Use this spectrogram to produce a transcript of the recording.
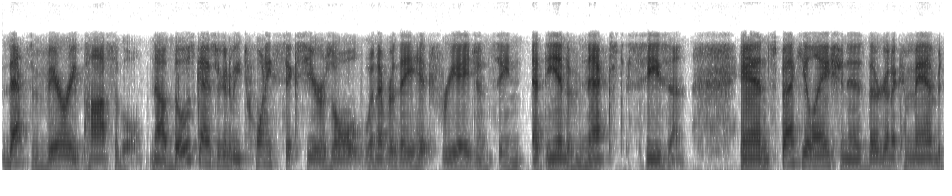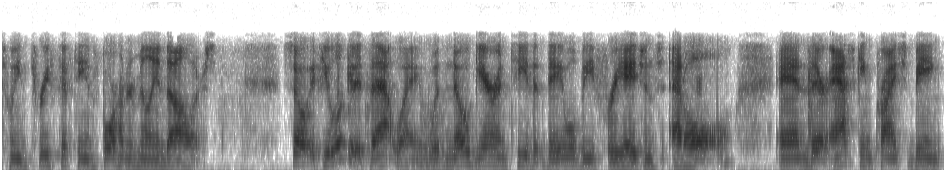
That's very possible. Now, those guys are going to be 26 years old whenever they hit free agency at the end of next season. And speculation is they're going to command between 350 and 400 million dollars. So if you look at it that way, with no guarantee that they will be free agents at all, and their asking price being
